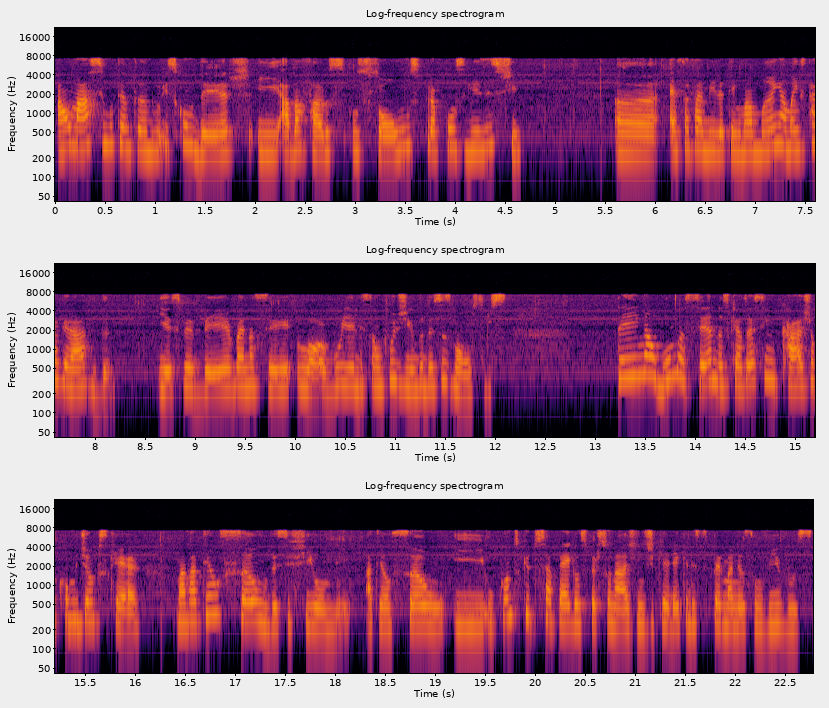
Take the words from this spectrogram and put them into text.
ao máximo tentando esconder e abafar os, os sons para conseguir existir. Uh, essa família tem uma mãe, a mãe está grávida. E esse bebê vai nascer logo e eles estão fugindo desses monstros. Tem algumas cenas que até se encaixam como jumpscare, mas a tensão desse filme, a tensão e o quanto que tu se apega aos personagens de querer que eles permaneçam vivos,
